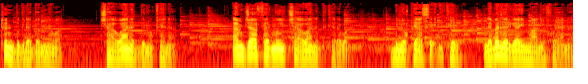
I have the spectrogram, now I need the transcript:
تون بگرە بە منەوە چاوانت بنوقێنە ئەمجا فەرمووی چاوانت بکەرەوە بلوقیا سەیری کرد لەبەر دەرگای ماڵی خۆیانە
